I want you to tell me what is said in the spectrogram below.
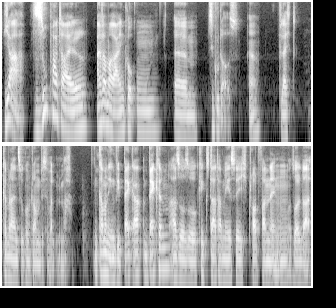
Ja, super Teil. Einfach mal reingucken. Ähm, sieht gut aus. Ja? Vielleicht kann man da in Zukunft noch ein bisschen was mitmachen. Dann kann man irgendwie backen, also so Kickstarter-mäßig, Crowdfunding soll da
